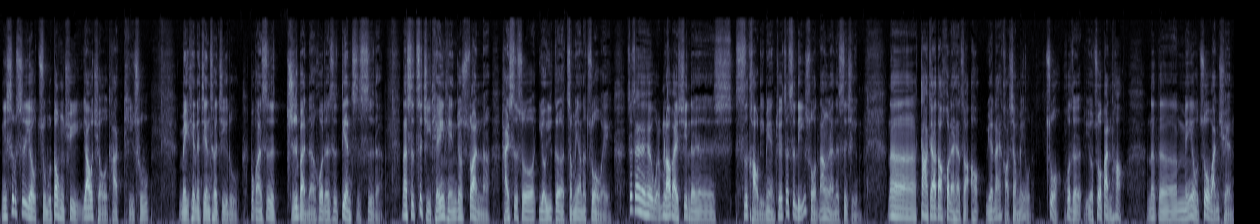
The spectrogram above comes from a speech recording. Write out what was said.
你是不是有主动去要求他提出？每天的监测记录，不管是纸本的或者是电子式的，那是自己填一填就算了，还是说有一个怎么样的作为？这在我们老百姓的思考里面，觉得这是理所当然的事情。那大家到后来才知道，哦，原来好像没有做，或者有做半套，那个没有做完全。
